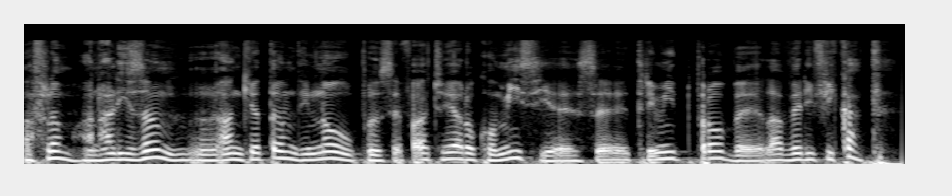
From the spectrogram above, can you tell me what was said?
aflăm, analizăm, uh, anchetăm din nou, p- se face iar o comisie, se trimit probe la verificat.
